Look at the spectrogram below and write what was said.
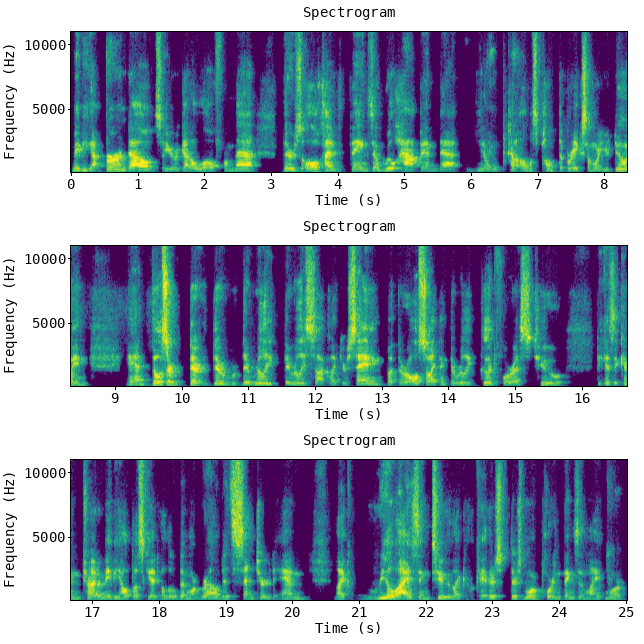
maybe you got burned out, so you got a lull from that. There's all kinds of things that will happen that you know will kind of almost pump the brakes on what you're doing and those are they're they're they're really they really suck like you're saying but they're also i think they're really good for us too because it can try to maybe help us get a little bit more grounded centered and like realizing too like okay there's there's more important things in life more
